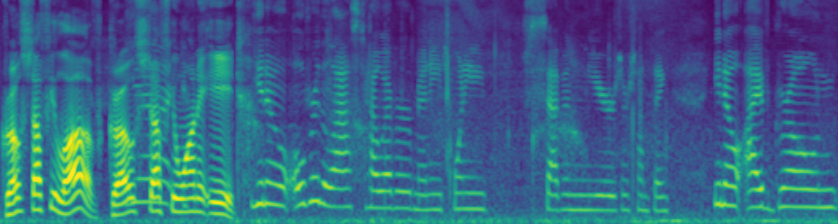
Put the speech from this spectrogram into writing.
grow stuff you love, grow stuff you want to eat. You know, over the last however many 27 years or something, you know, I've grown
